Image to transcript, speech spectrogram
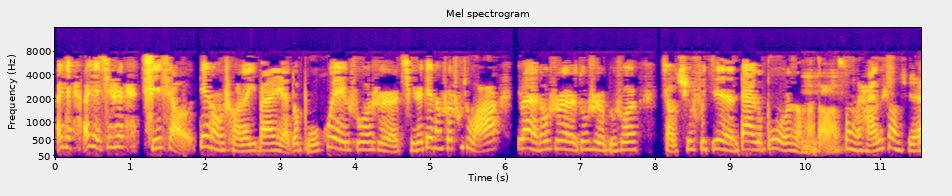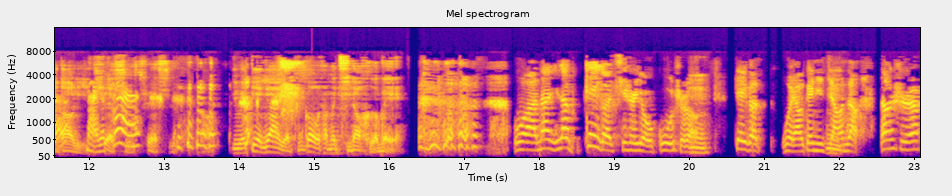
而且 而且，其实骑小电动车的，一般也都不会说是骑着电动车出去玩，一般也都是就是比如说小区附近带个步什么的，送给孩子上学，买个菜，确实，因为电量也不够，他们骑到河北。哇，那那这个其实有故事了，这个。我要跟你讲讲，当时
